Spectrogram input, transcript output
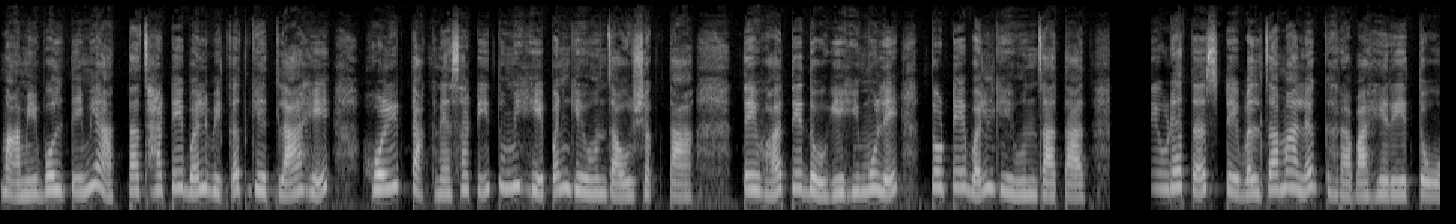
मामी बोलते मी आत्ताच हा टेबल विकत घेतला आहे. होळीत टाकण्यासाठी तुम्ही हे पण घेऊन जाऊ शकता. तेव्हा ते दोघेही मुले तो टेबल घेऊन जातात. तेवढ्यातच टेबलचा मालक घराबाहेर येतो.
